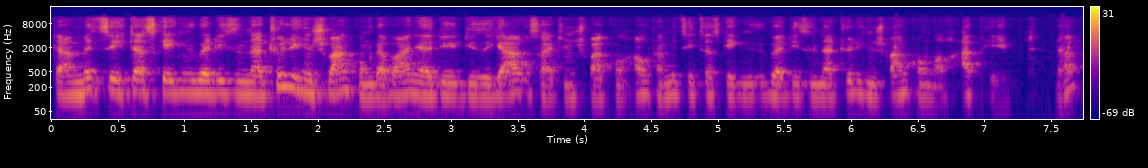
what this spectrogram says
damit sich das gegenüber diesen natürlichen Schwankungen, da waren ja die, diese jahreszeitlichen Schwankungen auch, damit sich das gegenüber diesen natürlichen Schwankungen auch abhebt. Ja?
